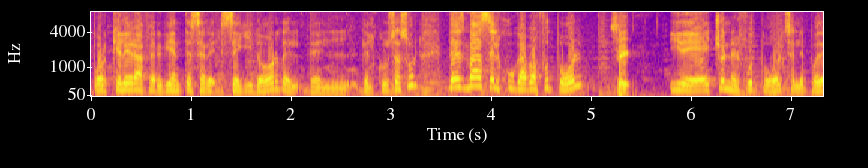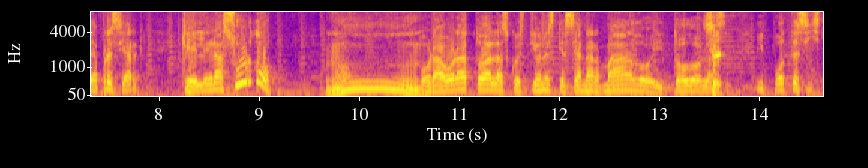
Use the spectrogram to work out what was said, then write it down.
porque él era ferviente ser- seguidor del, del- del Cruz Azul. Es más, él jugaba fútbol Sí. y de hecho en el fútbol se le puede apreciar que él era zurdo. Mm. Por ahora todas las cuestiones que se han armado y todas las Sí. Hipótesis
